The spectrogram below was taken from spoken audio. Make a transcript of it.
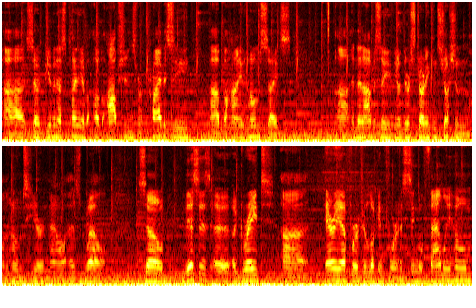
Uh, so giving us plenty of, of options for privacy uh, behind home sites. Uh, and then obviously, you know, they're starting construction on homes here now as well. So this is a, a great uh, area for if you're looking for a single family home.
